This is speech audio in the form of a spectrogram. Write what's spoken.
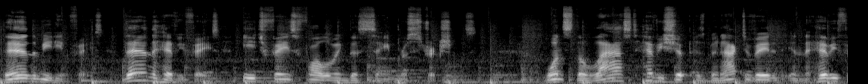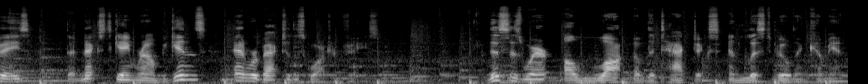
Then the medium phase, then the heavy phase, each phase following the same restrictions. Once the last heavy ship has been activated in the heavy phase, the next game round begins, and we're back to the squadron phase. This is where a lot of the tactics and list building come in.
